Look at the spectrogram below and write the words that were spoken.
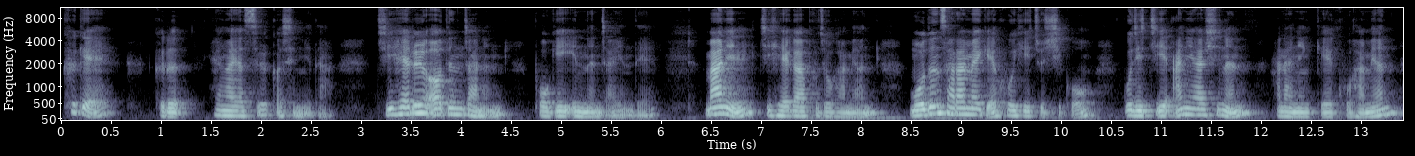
크게 그릇 행하였을 것입니다. 지혜를 얻은 자는 복이 있는 자인데 만일 지혜가 부족하면 모든 사람에게 후히 주시고 꾸짖지 아니하시는 하나님께 구하면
